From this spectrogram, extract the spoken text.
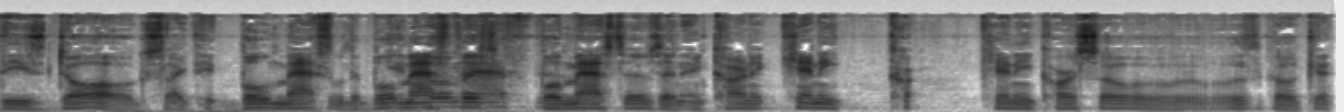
these dogs, like the bull masters, with the bull Yeah, masters, bull masters. and incarnate Kenny. Car- Kenny Corso, what's it called? Ken-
